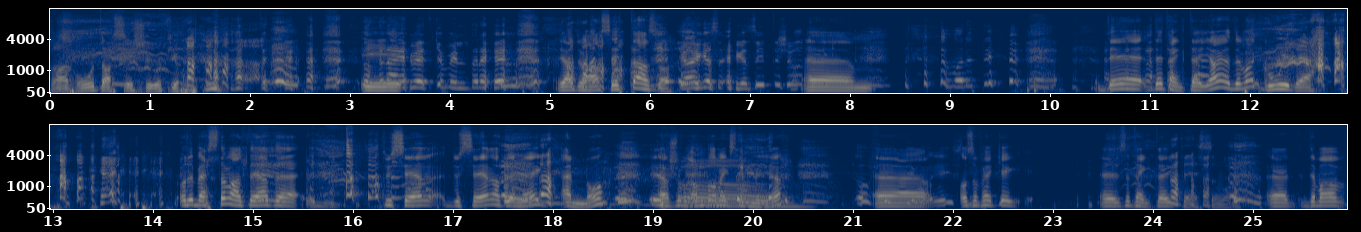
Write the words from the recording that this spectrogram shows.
fra Rodos i 2014. I, Nei, jeg vet hva bildet det er! ja, du har sett det, altså? Ja, jeg har, jeg har sett det. Ehm, Var det det? det, det tenkte jeg Ja, ja, det var en god idé. Og det beste av alt er at det, du, ser, du ser at det er meg ennå. Jeg har ikke forandra meg så mye. Eh, og så fikk jeg eh, Så tenkte jeg Det eh, Det var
